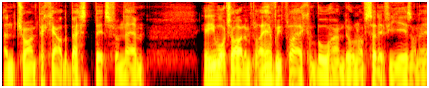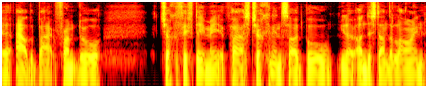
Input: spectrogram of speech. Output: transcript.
and try and pick out the best bits from them. Yeah, you watch Ireland play. Every player can ball handle, and I've said it for years on here. Out the back, front door, chuck a 15 metre pass, chuck an inside ball, you know, understand the line,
